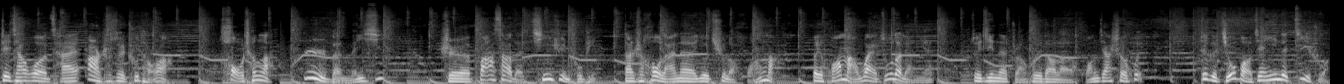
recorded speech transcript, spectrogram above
这家伙才二十岁出头啊，号称啊日本梅西，是巴萨的青训出品，但是后来呢又去了皇马，被皇马外租了两年，最近呢转会到了皇家社会。这个久保建英的技术啊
